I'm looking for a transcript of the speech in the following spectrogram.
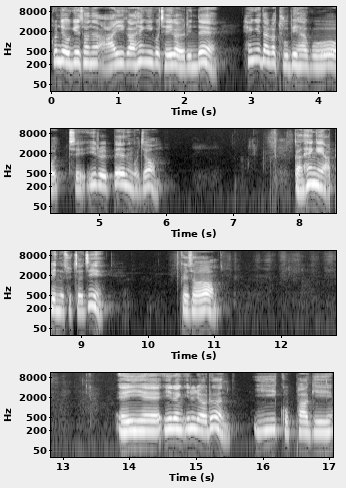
그런데 여기에서는 i가 행이고 j가 열인데 행에다가 두 배하고 제 1을 빼는 거죠. 그러니까 행의 앞에 있는 숫자지. 그래서 A의 1행 1열은 2 곱하기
